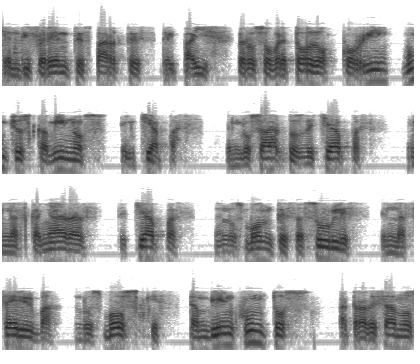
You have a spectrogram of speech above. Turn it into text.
en diferentes partes del país, pero sobre todo corrí muchos caminos en Chiapas, en los altos de Chiapas, en las cañadas de Chiapas, en los montes azules, en la selva, en los bosques. También juntos atravesamos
